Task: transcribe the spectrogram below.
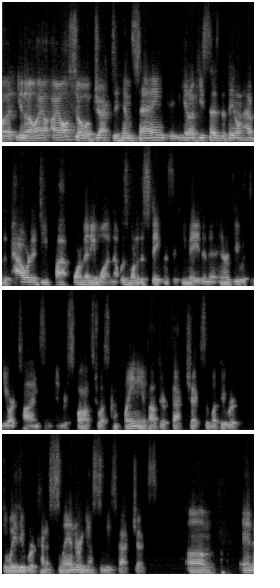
but you know, I, I also object to him saying, you know, he says that they don't have the power to deplatform anyone. That was one of the statements that he made in an interview with the New York Times in, in response to us complaining about their fact checks and what they were, the way they were kind of slandering us in these fact checks. Um, and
